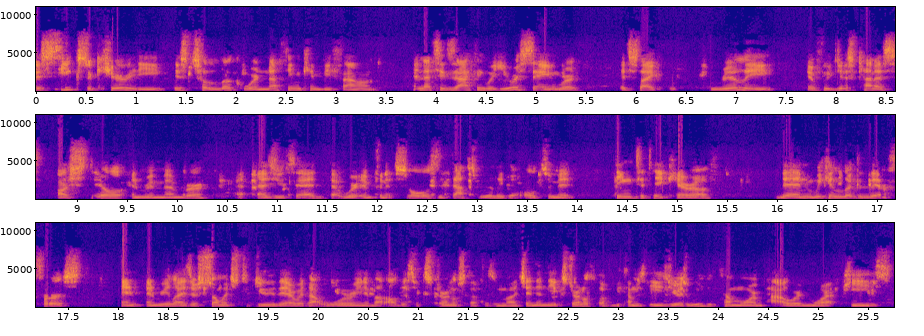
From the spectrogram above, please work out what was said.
to seek security is to look where nothing can be found. And that's exactly what you were saying, where it's like, really, if we just kind of are still and remember, as you said, that we're infinite souls, that that's really the ultimate thing to take care of, then we can look there first and, and realize there's so much to do there without worrying about all this external stuff as much. And then the external stuff becomes easier as we become more empowered, more at peace,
